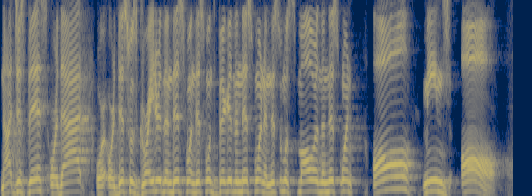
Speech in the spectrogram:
Not just this or that, or, or this was greater than this one, this one's bigger than this one, and this one was smaller than this one. All means all.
